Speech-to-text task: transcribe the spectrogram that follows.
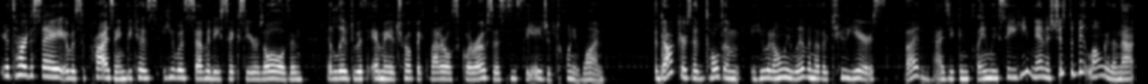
it's hard to say it was surprising because he was 76 years old and had lived with amyotrophic lateral sclerosis since the age of 21. The doctors had told him he would only live another two years, but as you can plainly see, he managed just a bit longer than that.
